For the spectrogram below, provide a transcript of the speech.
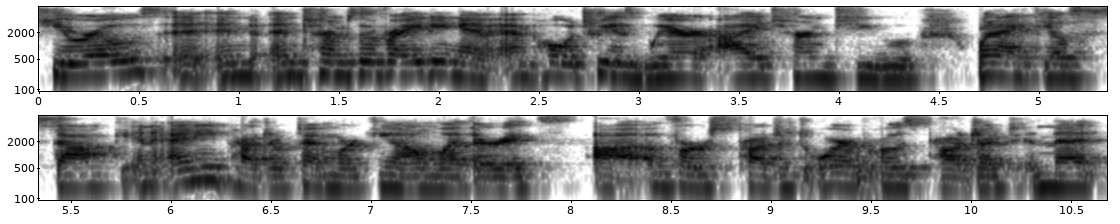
heroes in in terms of writing, and, and poetry is where I turn to when I feel stuck in any project I'm working on, whether it's uh, a verse project or a prose project, and that.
